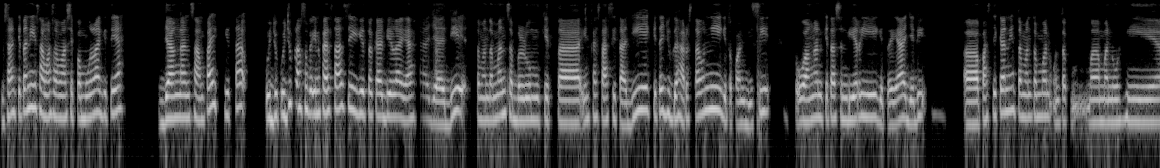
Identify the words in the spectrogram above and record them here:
misalnya kita nih sama-sama si pemula gitu ya, jangan sampai kita ujuk-ujuk langsung ke investasi gitu Kak Dila ya. Jadi teman-teman sebelum kita investasi tadi, kita juga harus tahu nih gitu kondisi keuangan kita sendiri gitu ya. Jadi uh, pastikan nih teman-teman untuk memenuhi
